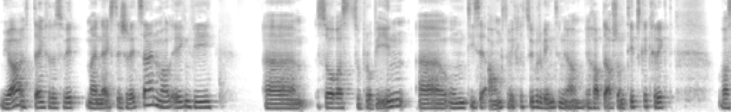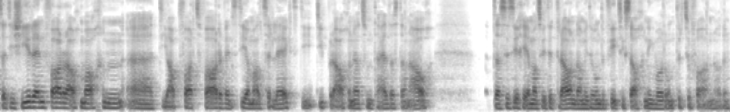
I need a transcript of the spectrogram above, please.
ja, ich denke, das wird mein nächster Schritt sein, mal irgendwie ähm, sowas zu probieren, äh, um diese Angst wirklich zu überwinden. Ja. Ich habe da auch schon Tipps gekriegt, was ja die Skirennfahrer auch machen, äh, die Abfahrtsfahrer, wenn es die einmal zerlegt, die, die brauchen ja zum Teil das dann auch, dass sie sich jemals wieder trauen, da mit 140 Sachen irgendwo runterzufahren, oder?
